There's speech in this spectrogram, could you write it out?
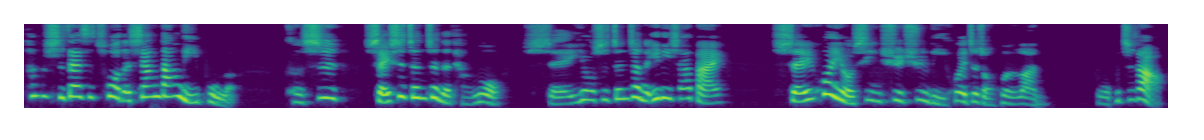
他们实在是错的相当离谱了。可是，谁是真正的唐诺？谁又是真正的伊丽莎白？谁会有兴趣去理会这种混乱？我不知道。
